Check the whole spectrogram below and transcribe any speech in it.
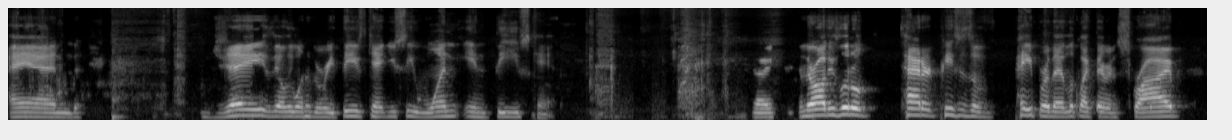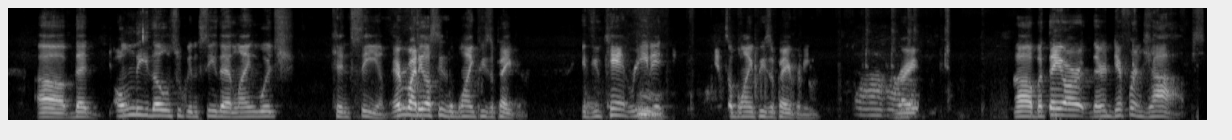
and Jay is the only one who can read thieves' cant. You see one in thieves' cant. Okay, and there are all these little tattered pieces of paper that look like they're inscribed. Uh, that only those who can see that language can see them. Everybody else sees a blank piece of paper. If you can't read it, it's a blank piece of paper to you, Wow. right? Uh, but they are they're different jobs.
